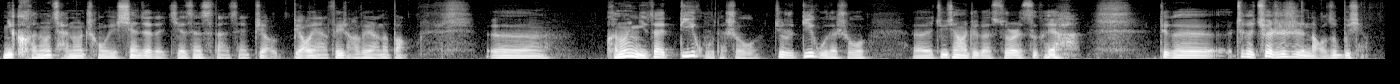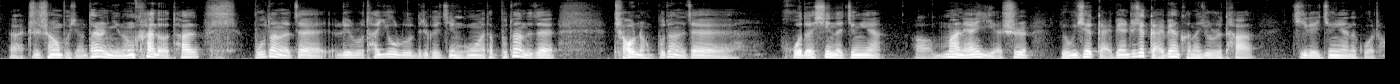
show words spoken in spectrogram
你可能才能成为现在的杰森斯坦森，表表演非常非常的棒。呃，可能你在低谷的时候，就是低谷的时候，呃，就像这个索尔斯克亚，这个这个确实是脑子不行。啊，智商不行，但是你能看到他不断的在，例如他右路的这个进攻啊，他不断的在调整，不断的在获得新的经验啊。曼联也是有一些改变，这些改变可能就是他积累经验的过程。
